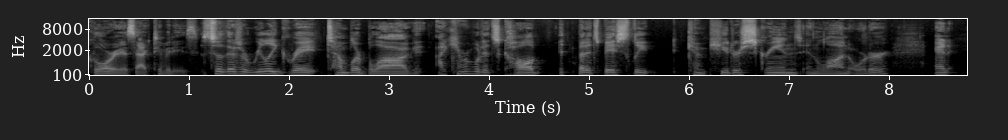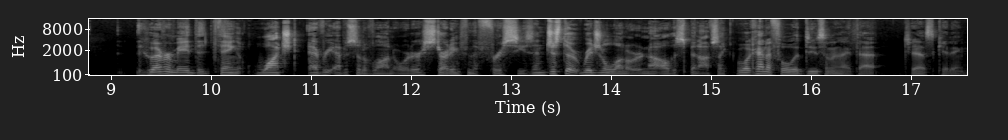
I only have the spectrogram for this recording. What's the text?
glorious activities. so there's a really great Tumblr blog. I can't remember what it's called, but it's basically computer screens in Law and Order, and whoever made the thing watched every episode of Law and Order starting from the first season, just the original Law and Order, not all the spin-offs. Like, What kind of fool would do something like that? Just kidding.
